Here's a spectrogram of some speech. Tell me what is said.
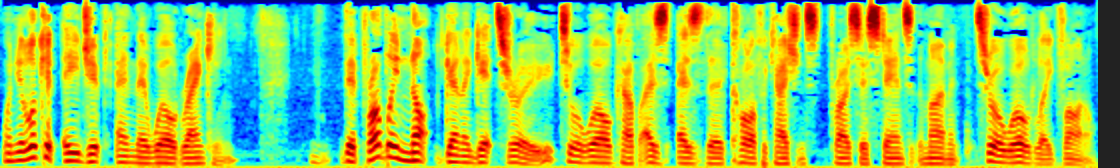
when you look at Egypt and their world ranking, they're probably not going to get through to a World Cup as as the qualifications process stands at the moment through a World League final.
